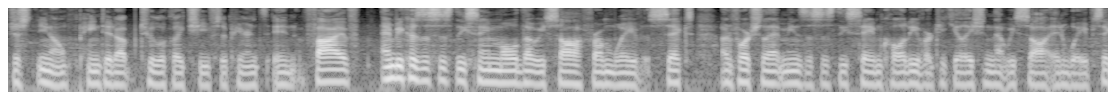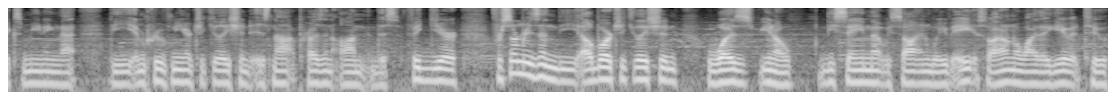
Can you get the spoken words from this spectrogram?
just, you know, painted up to look like Chief's appearance in 5. And because this is the same mold that we saw from Wave 6, unfortunately that means this is the same quality of articulation that we saw in Wave 6, meaning that the improved knee articulation is not present on this figure. For some reason, the elbow articulation was, you know, the same that we saw in Wave 8, so I don't know why they gave it to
